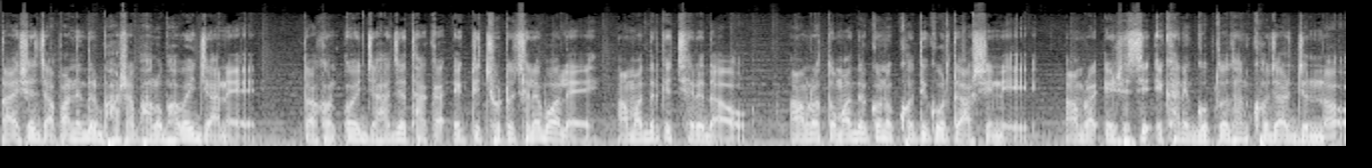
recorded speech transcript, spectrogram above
তাই সে জাপানিদের ভাষা ভালোভাবেই জানে। তখন ওই জাহাজে থাকা একটি ছোট ছেলে বলে, আমাদেরকে ছেড়ে দাও। আমরা তোমাদের কোনো ক্ষতি করতে আসিনি। আমরা এসেছি এখানে গুপ্তধন খোঁজার জন্য।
